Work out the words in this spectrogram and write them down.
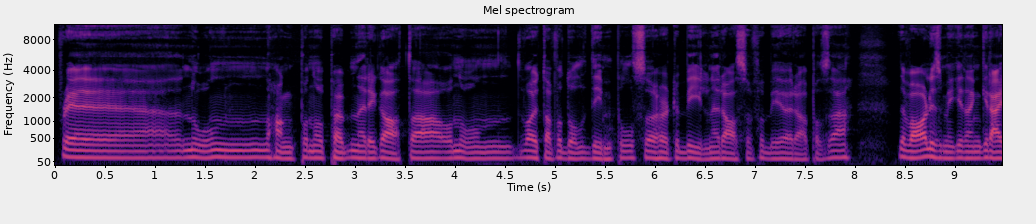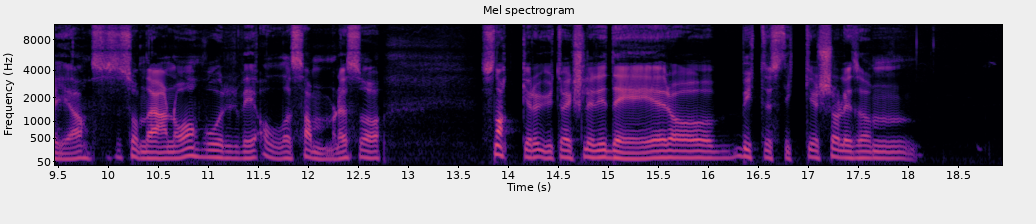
Fordi eh, noen hang på noe pub nede i gata, og noen var utafor Dolly Dimples og hørte bilene rase forbi øra på seg. Det var liksom ikke den greia som det er nå, hvor vi alle samles og snakker og utveksler ideer og bytter stickers og liksom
